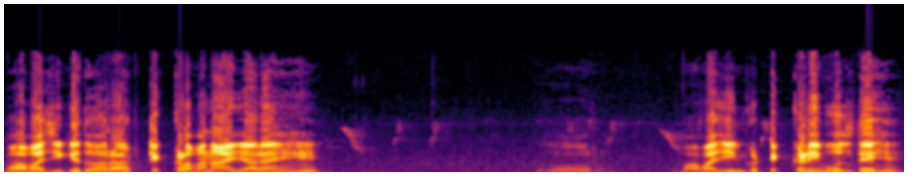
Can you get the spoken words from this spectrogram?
बाबा जी के द्वारा अब टिक्कड़ बनाए जा रहे हैं और बाबा जी इनको टिक्कड़ ही बोलते हैं।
